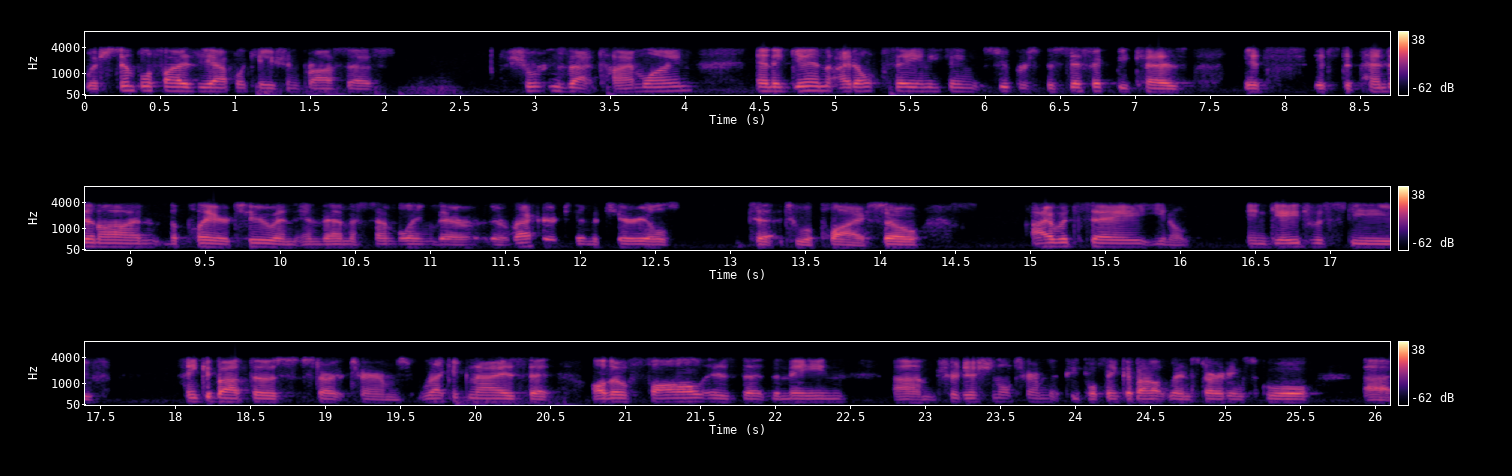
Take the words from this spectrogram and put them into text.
which simplifies the application process, shortens that timeline. And again, I don't say anything super specific because it's it's dependent on the player too and, and them assembling their their records, their materials to, to apply. So I would say, you know, engage with Steve, think about those start terms, recognize that although fall is the, the main um, traditional term that people think about when starting school, uh,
